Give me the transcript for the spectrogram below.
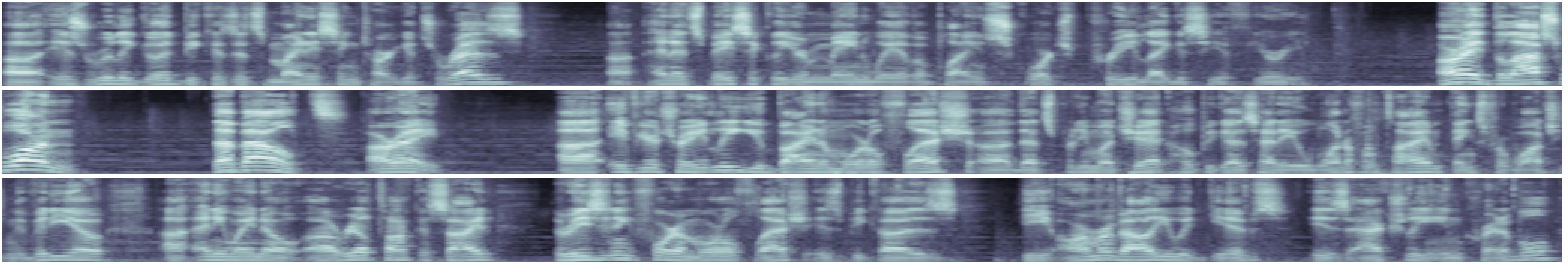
uh, is really good because it's minusing target's res, uh, and it's basically your main way of applying Scorch pre-Legacy of Fury. All right, the last one. The belt. All right. Uh, if you're Trade League, you buy an Immortal Flesh. Uh, that's pretty much it. Hope you guys had a wonderful time. Thanks for watching the video. Uh, anyway, no, uh, real talk aside, the reasoning for Immortal Flesh is because the armor value it gives is actually incredible,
